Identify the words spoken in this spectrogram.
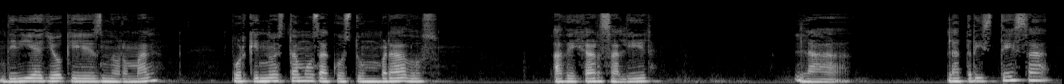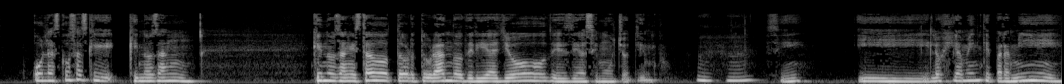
Diría yo que es normal porque no estamos acostumbrados a dejar salir la, la tristeza o las cosas que, que nos han que nos han estado torturando, diría yo, desde hace mucho tiempo. ¿Sí? Y lógicamente para mí,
